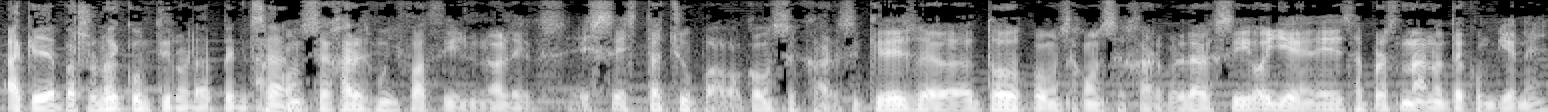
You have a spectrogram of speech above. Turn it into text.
aquella persona continuará pensando. Aconsejar es muy fácil, Alex. Es, está chupado aconsejar. Si quieres, eh, todos podemos aconsejar, ¿verdad? Sí, oye, esa persona no te conviene.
